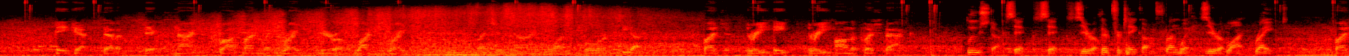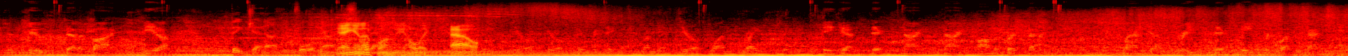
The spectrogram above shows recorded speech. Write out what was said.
Big Jet 769 cross runway right 01 right. Budget 914 speed up. Budget 383 on the pushback. Blue Star 660 cleared for takeoff. Runway 01 right. Budget 275 speed up. Big Jet 949. Ganging up down. on me. Holy cow. 00 clear for takeoff. Runway 01 right. Big Jet 699 on the pushback. Slamjet 368 request taxi.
